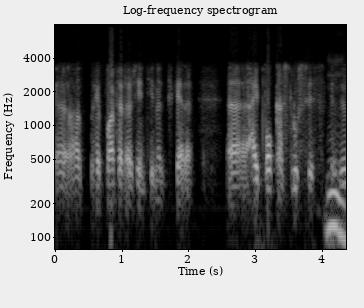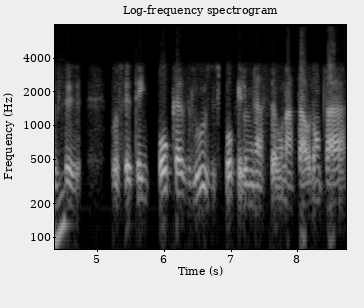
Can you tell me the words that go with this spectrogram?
a, a repórter argentina disse que era, uh, há poucas luzes, uhum. ou seja, você tem poucas luzes, pouca iluminação, o Natal não está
